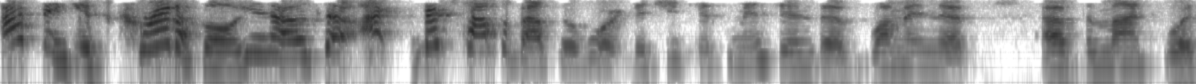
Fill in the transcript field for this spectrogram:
I think it's critical, you know. So I, let's talk about the work that you just mentioned. The woman of of the month was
